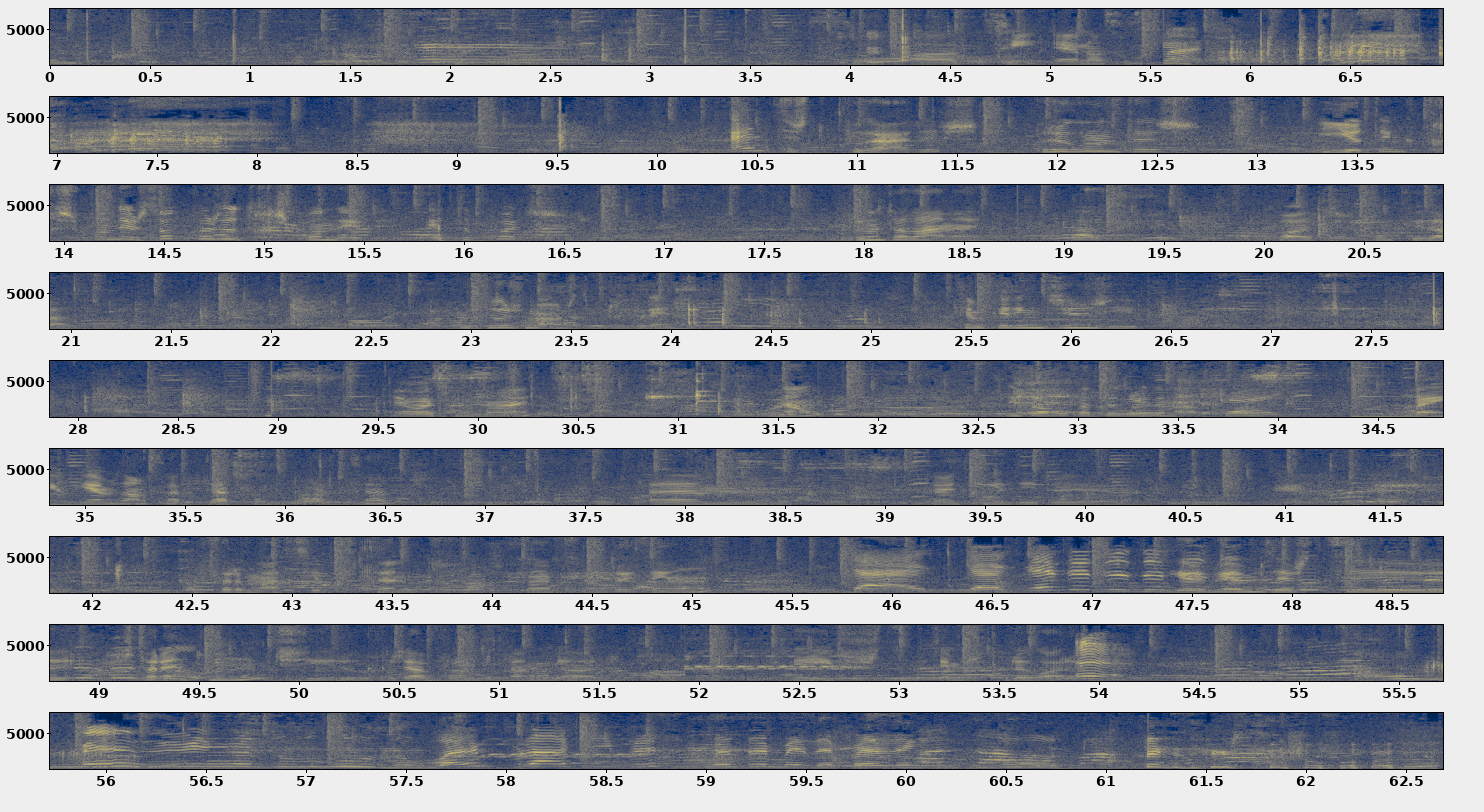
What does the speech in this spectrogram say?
Sim, é a nossa Mãe, Antes de pegares, perguntas. E eu tenho que te responder. Só depois de eu te responder é que tu podes. Pergunta lá, mãe. Podes, com cuidado. As duas mãos, de preferência. Tem um bocadinho de gengibre. É ótimo, não é? Não? E para boca o teu guardanapo. Bem, viemos almoçar até à comporta. Ahm, também tinha de ir eh, à farmácia, portanto, um dois em um. E agora viemos este restaurante muito giro, que já vou mostrar melhor. É isto que temos por agora. É. Pezinho do mundo, vai pra aqui pra cima da mesa, pezinho do mundo. Pedimos tudo.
